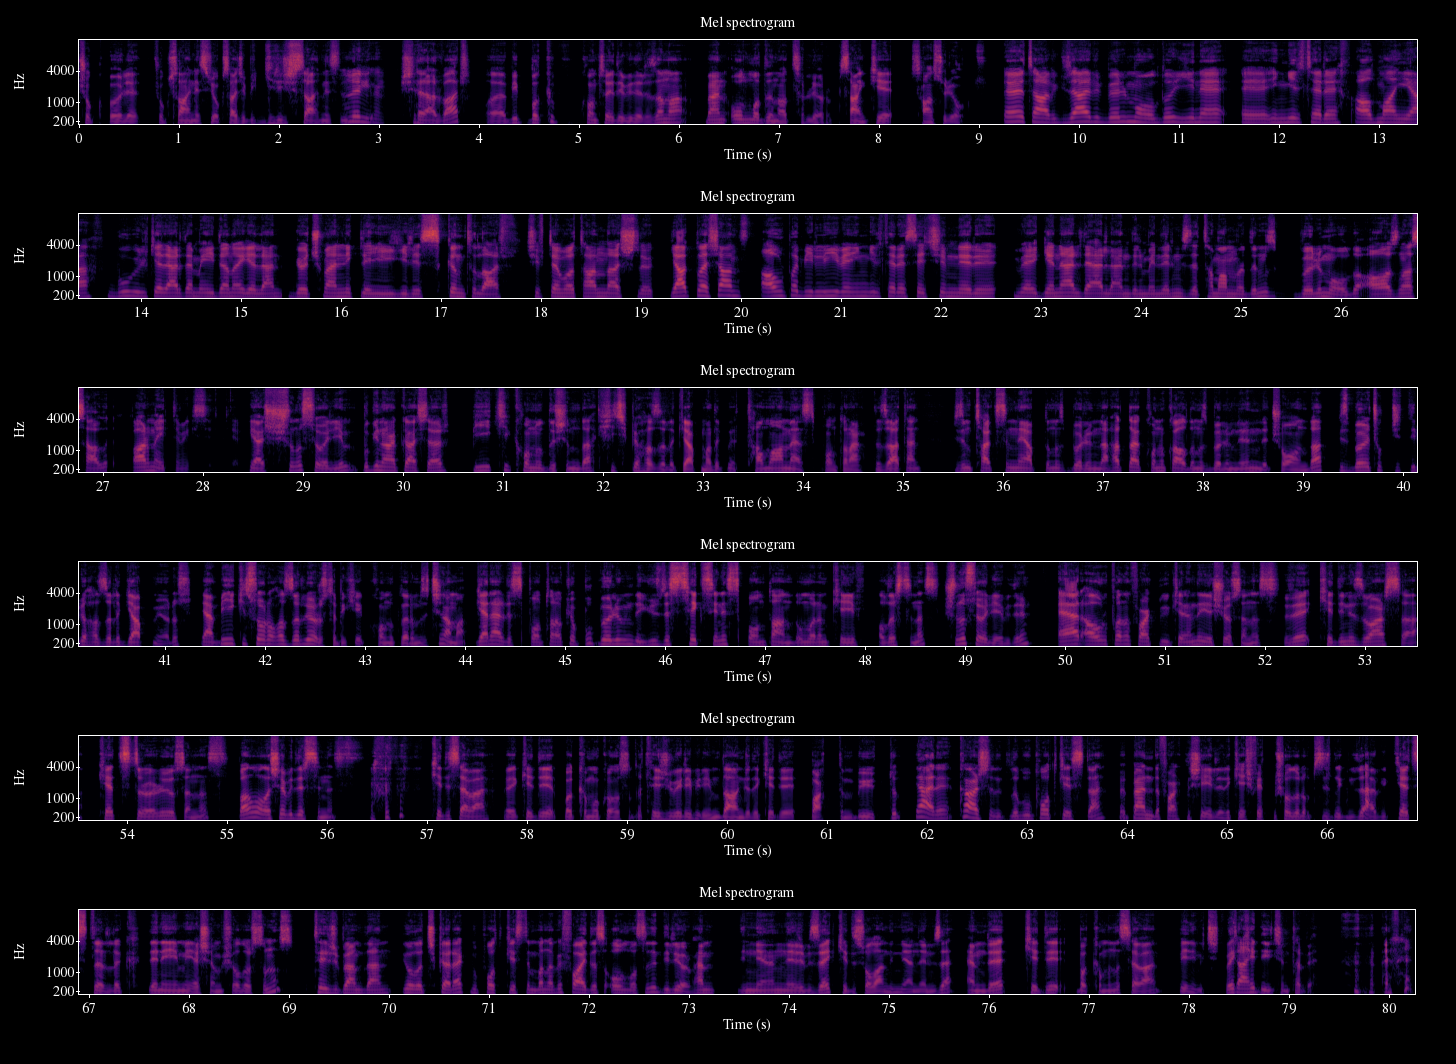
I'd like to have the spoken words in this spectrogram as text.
çok öyle çok sahnesi yok. Sadece bir giriş sahnesinde bir şeyler var. Ee, bir bakıp kontrol edebiliriz ama ben olmadığını hatırlıyorum. Sanki sansür yoktu. Evet abi güzel bir bölüm oldu. Yine e, İngiltere, Almanya bu ülkelerde meydana gelen göçmenlikle ilgili sıkıntılar, çifte vatandaşlık, yaklaşan Avrupa Birliği ve İngiltere seçimleri ve genel değerlendirmelerimizle tamamladığımız bölüm oldu. Ağzına sağlık. Var mı eklemek istediklerim? Ya şunu söyleyeyim. Bugün arkadaşlar bir iki konu dışında hiçbir hazırlık yapmadık ve tamamen spontan aktı. Zaten bizim Taksim'le yaptığımız bölümler hatta konuk aldığımız bölümlerin de çoğunda biz böyle çok ciddi bir hazırlık yapmıyoruz. Yani bir iki soru hazırlıyoruz tabii ki konuklarımız için ama genelde spontan akıyor. Bu bölümün de %80'i spontandı. Umarım keyif alırsınız. Şunu söyleyebilirim. Eğer Avrupa'nın farklı ülkelerinde yaşıyorsanız ve kediniz varsa, Catster arıyorsanız bana ulaşabilirsiniz. kedi seven ve kedi bakımı konusunda tecrübeli biriyim. Daha önce de kedi baktım, büyüttüm. Yani karşılıklı bu podcast'ten ve ben de farklı şeyleri keşfetmiş olurum. Siz de güzel bir catsterlık deneyimi yaşamış olursunuz. Tecrübemden yola çıkarak bu podcast'in bana bir faydası olmasını diliyorum. Hem dinleyenlerimize, kedisi olan dinleyenlerimize hem de kedi bakımını seven benim için. Ve Sen- kedi için tabii.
